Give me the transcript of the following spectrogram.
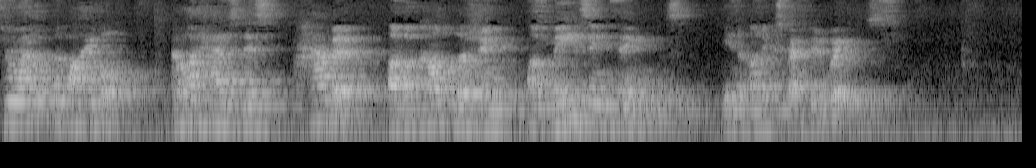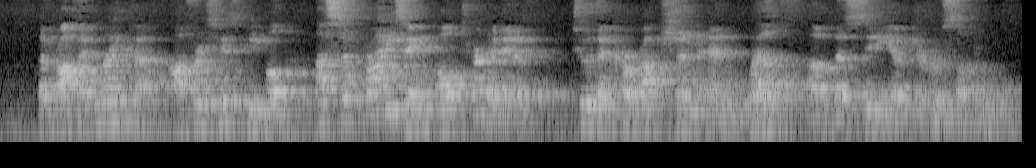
Throughout the Bible, God has this habit of accomplishing amazing things in unexpected ways. The prophet Micah offers his people a surprising alternative to the corruption and wealth of the city of Jerusalem.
